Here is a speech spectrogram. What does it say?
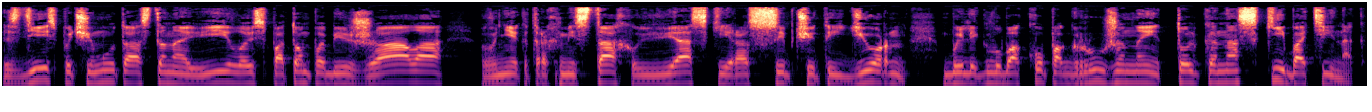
здесь почему-то остановилась, потом побежала. В некоторых местах вязкий рассыпчатый дерн были глубоко погружены только носки ботинок.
